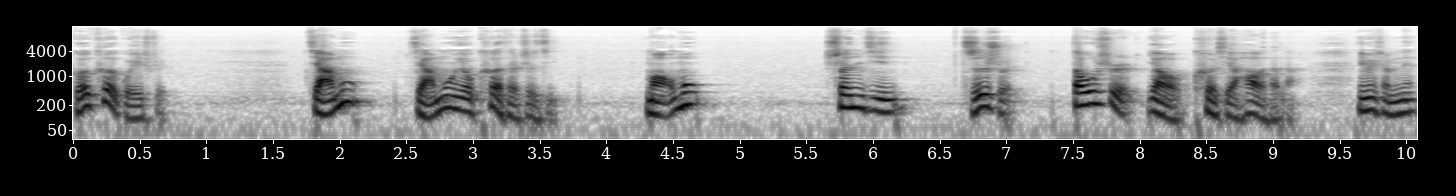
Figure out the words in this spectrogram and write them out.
合克癸水，甲木，甲木要克他自己，卯木、申金、子水都是要克泄耗它的。因为什么呢？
